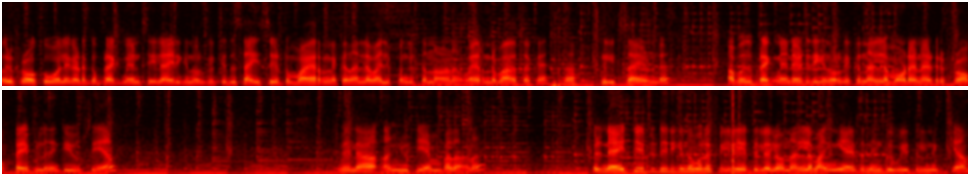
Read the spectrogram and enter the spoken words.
ഒരു ഫ്രോക്ക് പോലെ കിടക്കും. പ്രഗ്നൻസിയിലായിരിക്കുന്നവർക്കൊക്കെ ഇത് സൈസ് കിട്ടും. വയറിനൊക്കെ നല്ല വലിപ്പം കിട്ടുന്നതാണ് വയറിന്റെ ഭാഗത്തൊക്കെ. പ്ലീറ്റ്സ് ആയതുകൊണ്ട് അപ്പോൾ ഇത് പ്രഗ്നന്റ് ആയിട്ടിരിക്കുന്നവർക്കൊക്കെ നല്ല മോഡേൺ ആയിട്ടൊരു ഫ്രോക്ക് ടൈപ്പിൽ നിങ്ങൾക്ക് യൂസ് ചെയ്യാം. വില അഞ്ഞൂറ്റി എൺപതാണ്. ഒരു നൈറ്റ് ഇട്ടിട്ടിരിക്കുന്ന പോലെ ഫീൽ ചെയ്യത്തില്ലല്ലോ. നല്ല ഭംഗിയായിട്ട് നിങ്ങൾക്ക് വീട്ടിൽ നിൽക്കാം.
